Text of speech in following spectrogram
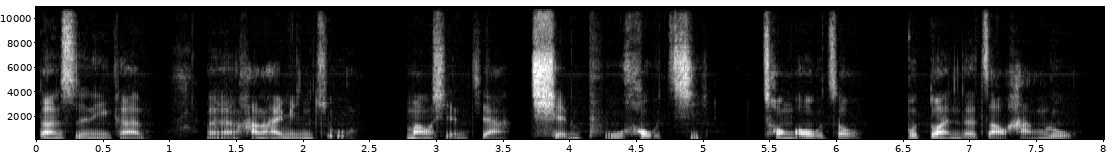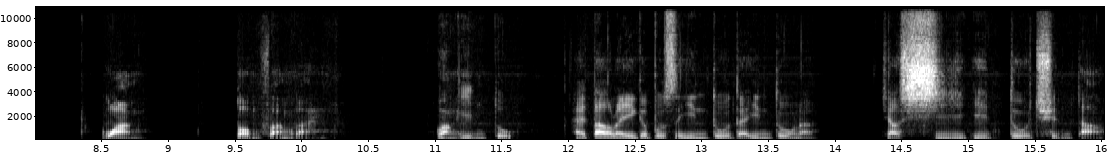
但是你看，呃，航海民族、冒险家前仆后继，从欧洲不断的找航路往东方来，往印度，还到了一个不是印度的印度呢，叫西印度群岛。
